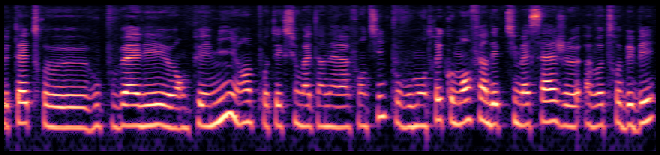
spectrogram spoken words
Peut-être euh, vous pouvez aller euh, en PMI, hein, protection maternelle infantile, pour vous montrer comment faire des petits massages euh, à votre bébé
